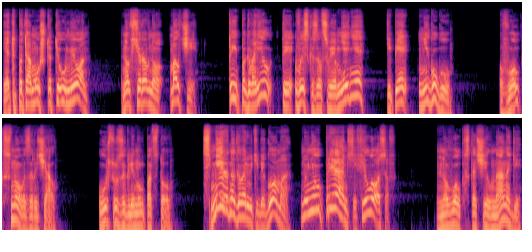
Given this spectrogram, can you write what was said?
Это потому, что ты умен. Но все равно молчи. Ты поговорил, ты высказал свое мнение, теперь не гугу». Волк снова зарычал. Урсус заглянул под стол. Смирно говорю тебе, Гома, ну не упрямься, философ. Но волк вскочил на ноги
